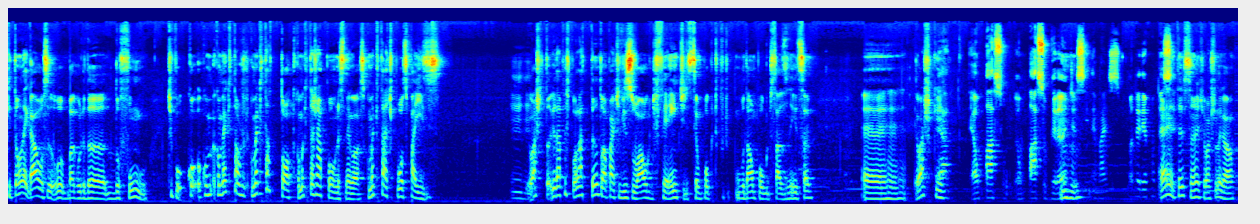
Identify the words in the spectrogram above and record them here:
que tão legal o, bagulho do, do fungo. Tipo, como, como, é que tá, como é que tá Tóquio? Como é que tá Japão nesse negócio? Como é que tá, tipo, os países? Uhum. Eu acho que dá pra explorar tanto a parte visual diferente, de ser um pouco, tipo, mudar um pouco dos Estados Unidos, sabe? É, eu acho que. É é um passo, é um passo grande, uhum. assim, né? Mas poderia acontecer. É interessante, eu acho legal.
